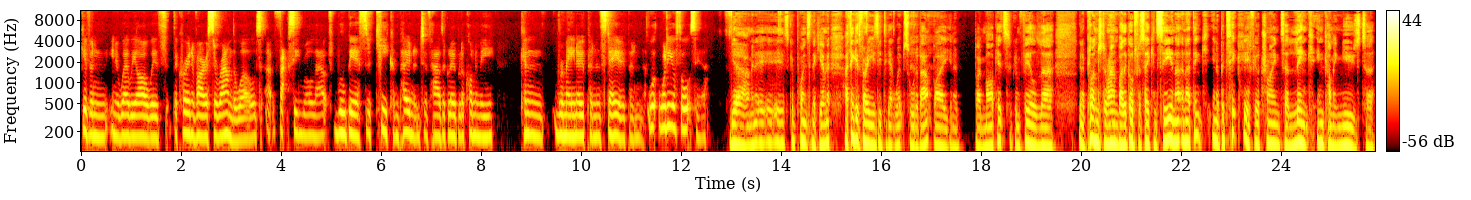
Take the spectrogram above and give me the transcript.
given you know where we are with the coronavirus around the world, uh, vaccine rollout will be a sort of key component of how the global economy can remain open and stay open. What, what are your thoughts here? Yeah, I mean, it, it's good points, Nikki. I mean, I think it's very easy to get whipsawed about by you know by markets who can feel uh, you know plunged around by the godforsaken sea. And I, and I think you know particularly if you're trying to link incoming news to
